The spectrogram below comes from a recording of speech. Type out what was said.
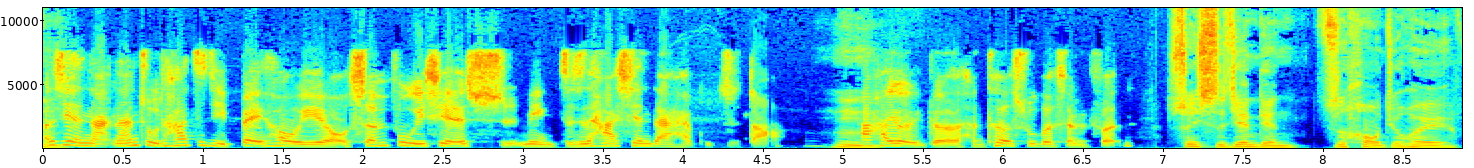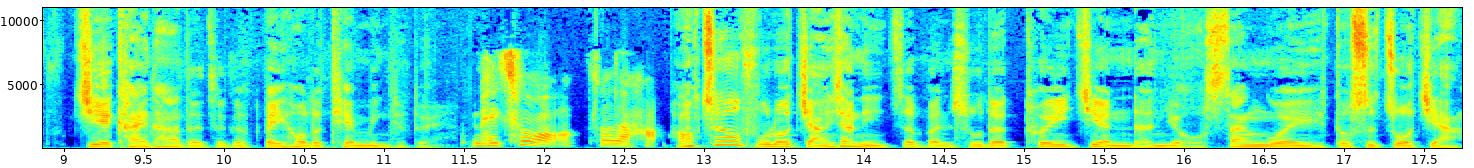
而且男男主他自己背后也有身负一些使命，只是他现在还不知道。嗯，他还有一个很特殊的身份，所以时间点之后就会揭开他的这个背后的天命，就对。没错，说得好。好，最后弗罗讲一下你这本书的推荐人有三位都是作家。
